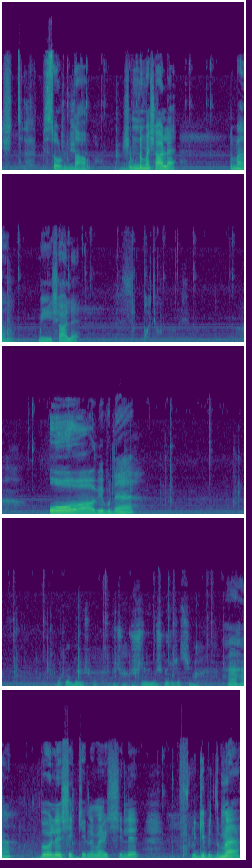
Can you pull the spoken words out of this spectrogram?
İşte bir sorun Şimdi daha var. Şimdi bakıyor. meşale. Değil mi? Meşale. Oo abi bu ne? Bakalım neymiş bu. Küçük güçlü müymüş göreceğiz şimdi. Hı hı. Böyle şekilli güçlü gibi değil mi?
